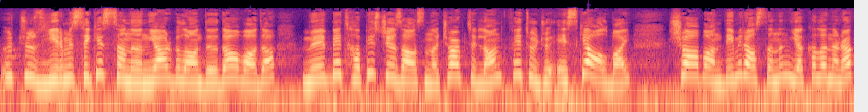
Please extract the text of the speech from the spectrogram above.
328 sanığın yargılandığı davada müebbet hapis cezasına çarptırılan FETÖ'cü eski albay Şaban Demiraslan'ın yakalanarak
